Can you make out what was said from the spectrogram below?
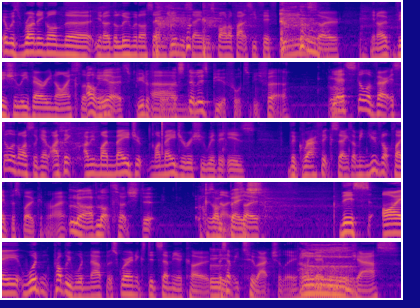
it was running on the you know the Luminous engine, the same as Final Fantasy 15. So you know visually very nice looking. Oh yeah, it's beautiful. Um, it still is beautiful, to be fair. Yeah, it's still a very, it's still a nice looking game. I think, I mean, my major, my major issue with it is the graphic settings. I mean, you've not played Forspoken, right? No, I've not touched it because I'm No, base. so- This I wouldn't probably wouldn't have, but Square Enix did send me a code. Mm. They sent me two actually. I gave one to Jas.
